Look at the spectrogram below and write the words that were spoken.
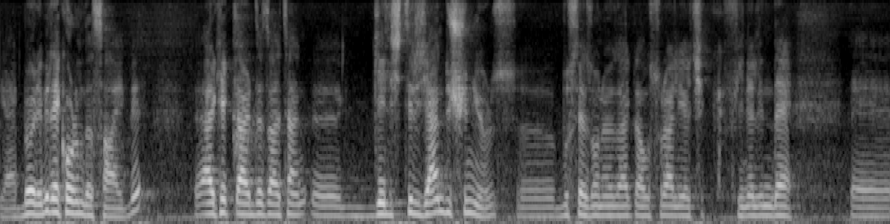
yani böyle bir rekorun da sahibi. Erkeklerde zaten e, geliştireceğini düşünüyoruz. E, bu sezon özellikle Avustralya açık finalinde e,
